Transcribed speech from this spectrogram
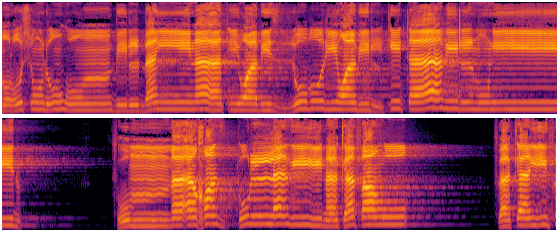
رسلهم بالبينات وبالزبر وبالكتاب المنير. ثم أخذت الذين كفروا. فكيف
